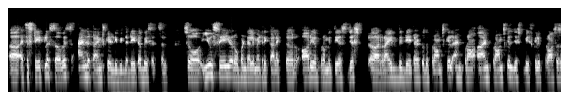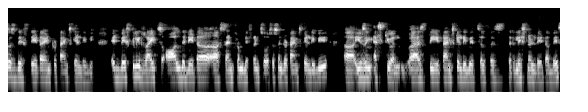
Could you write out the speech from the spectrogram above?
Uh, it's a stateless service and the timescale DB, the database itself. So you say your OpenTelemetry collector or your Prometheus just uh, write the data to the PromScale and Prom and PromScale just basically processes this data into timescale DB. It basically writes all the data uh, sent from different sources into timescale DB uh, using SQL as the timescale DB itself is the relational database.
